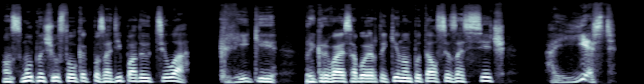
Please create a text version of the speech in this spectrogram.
Он смутно чувствовал, как позади падают тела. Крики. Прикрывая собой Эртекин, он пытался засечь... А есть!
